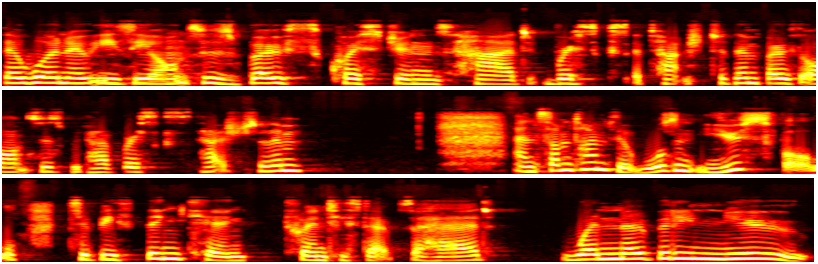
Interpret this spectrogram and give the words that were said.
there were no easy answers. Both questions had risks attached to them, both answers would have risks attached to them. And sometimes it wasn't useful to be thinking 20 steps ahead when nobody knew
